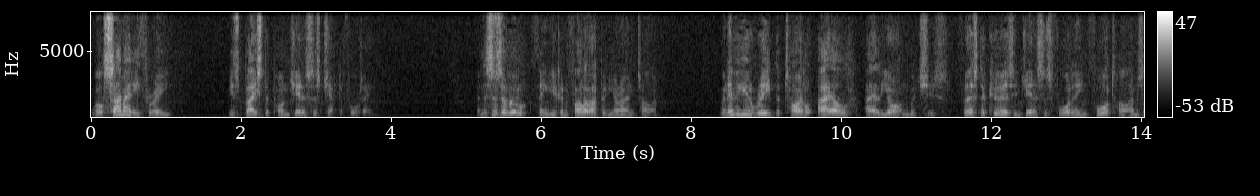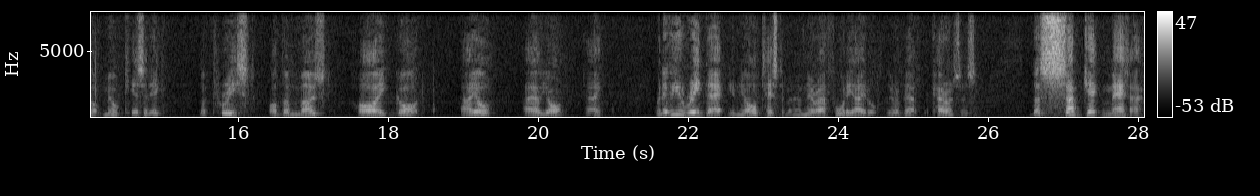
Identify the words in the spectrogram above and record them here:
Well, Psalm 83 is based upon Genesis chapter 14. And this is a little thing you can follow up in your own time. Whenever you read the title El Elyon, which is, first occurs in Genesis 14 four times of Melchizedek, the priest of the Most High God. El Elyon. Okay? Whenever you read that in the Old Testament, and there are 48 or thereabout occurrences, the subject matter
